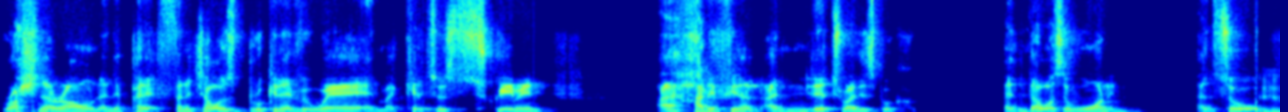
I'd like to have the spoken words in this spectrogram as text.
rushing around and the furniture was broken everywhere and my kids were screaming. I had a feeling I needed to write this book. And that was a warning. And so mm-hmm.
